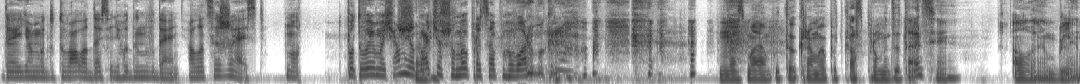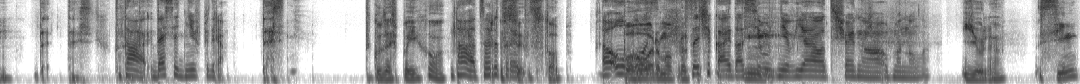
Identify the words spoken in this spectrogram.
де я медитувала 10 годин в день, але це жесть. Ну по твоїм очам я бачу, що ми про це поговоримо окремо. У нас має бути окремий подкаст про медитації, але, блін, 10 Так, 10 днів підряд. 10 днів. Ти кудись поїхала? Так, це ретрит. Стоп. А, Поговоримо ось, про це. Зачекай, да, 7 днів. Я от щойно обманула. Юля, 7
